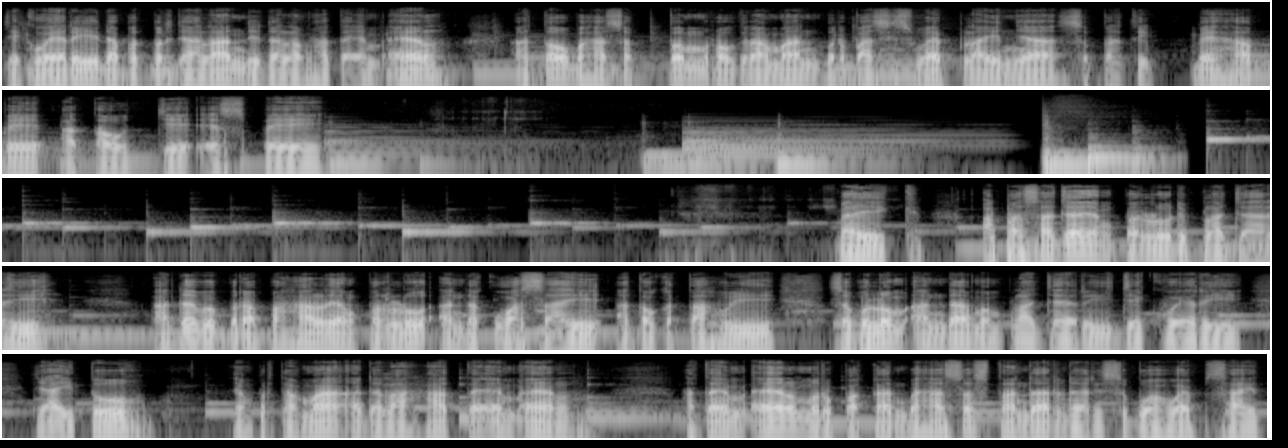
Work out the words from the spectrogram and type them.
jQuery dapat berjalan di dalam HTML atau bahasa pemrograman berbasis web lainnya seperti PHP atau JSP. Baik, apa saja yang perlu dipelajari ada beberapa hal yang perlu Anda kuasai atau ketahui sebelum Anda mempelajari jQuery, yaitu yang pertama adalah HTML. HTML merupakan bahasa standar dari sebuah website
